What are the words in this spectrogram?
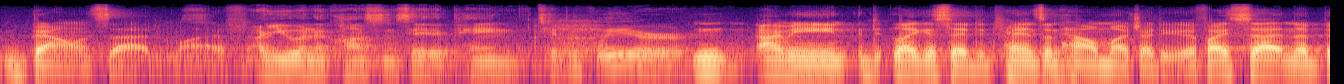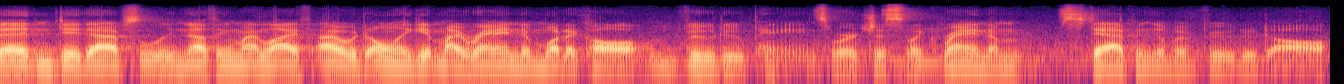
balance that in life. Are you in a constant state of pain typically, or? I mean, like I said, it depends on how much I do. If I sat in a bed and did absolutely nothing in my life, I would only get my random, what I call voodoo pains, where it's just like random stabbing of a voodoo doll.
